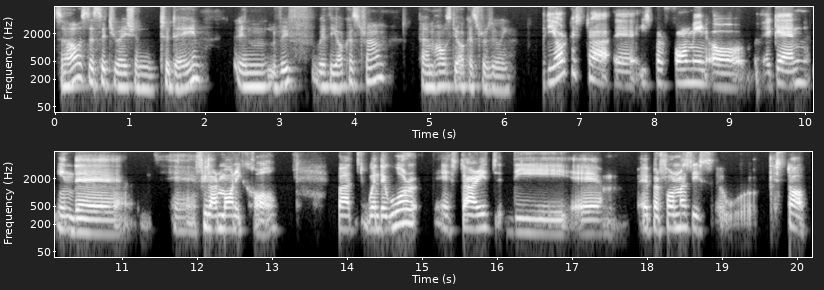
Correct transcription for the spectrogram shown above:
So, how is the situation today in Lviv with the orchestra? Um, how's the orchestra doing? The orchestra uh, is performing uh, again in the Philharmonic Hall but when the war eh, started, the um, performances uh, stopped,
